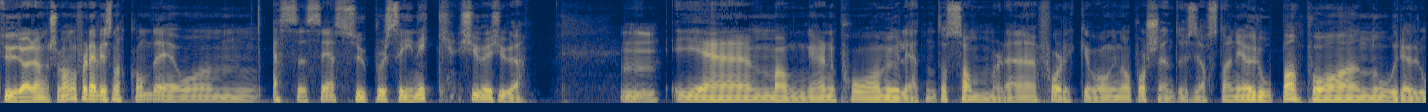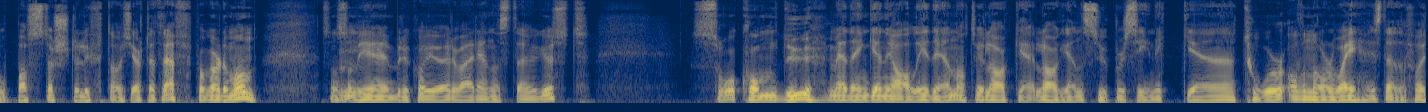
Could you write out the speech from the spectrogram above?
turarrangement, for det vi snakker om, det er jo mm, SSC Super Scenic 2020. Mm. I eh, mangelen på muligheten til å samle folkevogn- og Porsche-entusiastene i Europa på Nord-Europas største luftavkjørte treff på Gardermoen, sånn som Mm. vi bruker å gjøre hver eneste august, så kom du med den geniale ideen at vi lager, lager en Super Scenic eh, Tour of Norway i stedet for.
